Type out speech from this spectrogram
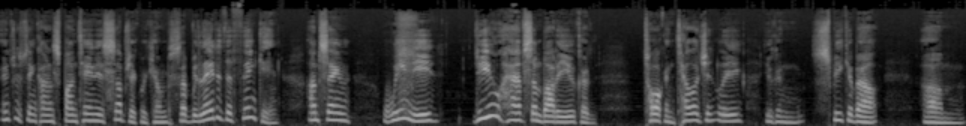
interesting, kind of spontaneous subject. We come so related to thinking. I'm saying we need. Do you have somebody you could talk intelligently? You can speak about um,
